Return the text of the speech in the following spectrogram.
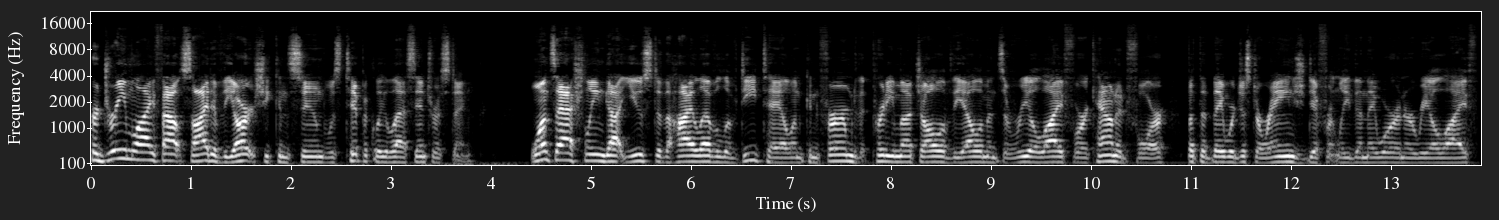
Her dream life outside of the art she consumed was typically less interesting. Once Ashleen got used to the high level of detail and confirmed that pretty much all of the elements of real life were accounted for, but that they were just arranged differently than they were in her real life,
